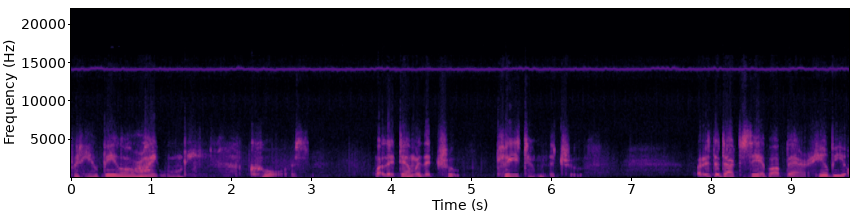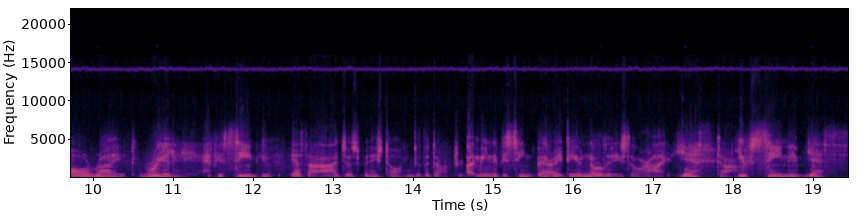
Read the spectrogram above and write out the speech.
But he'll be all right, won't he? Of course. Well, Mother, tell me the truth. Please tell me the truth. What does the doctor say about Barry? He'll be all right. Really? Have you seen him? Yes, I, I just finished talking to the doctor. I mean, have you seen Barry? Do you know that he's all right? Yes, darling. You've seen him? Yes.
